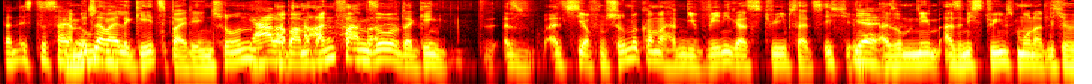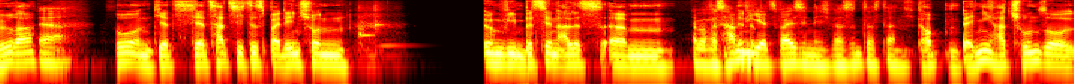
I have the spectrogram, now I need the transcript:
dann ist das halt. Ja, mittlerweile geht's bei denen schon. Ja, aber, aber am aber, Anfang aber, so, da ging, also als ich die auf dem Schirm bekommen hatten die weniger Streams als ich. Yeah. Also, also nicht Streams, monatliche Hörer. Ja. So, und jetzt, jetzt hat sich das bei denen schon irgendwie ein bisschen alles. Ähm, aber was haben die jetzt? Weiß ich nicht. Was sind das dann? Ich glaube, Benny hat schon so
